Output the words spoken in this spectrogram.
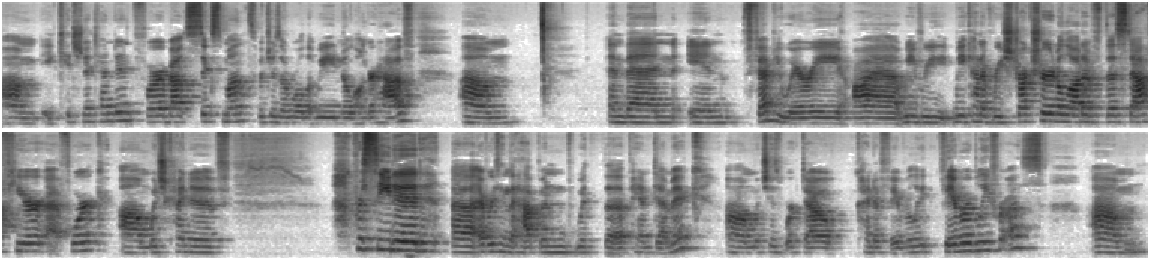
um, a kitchen attendant for about six months, which is a role that we no longer have. Um, and then in February, uh, we re- we kind of restructured a lot of the staff here at Fork, um, which kind of preceded uh, everything that happened with the pandemic, um, which has worked out kind of favorably favorably for us. Um,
